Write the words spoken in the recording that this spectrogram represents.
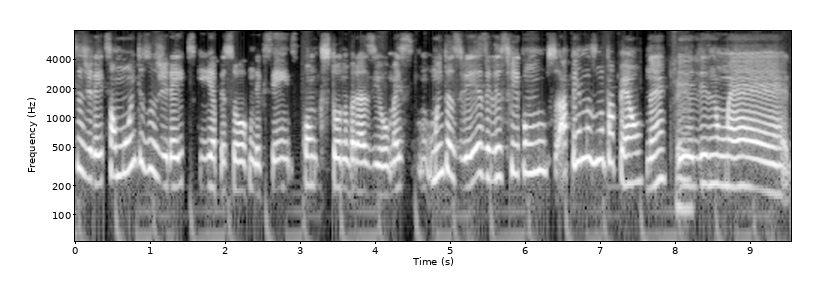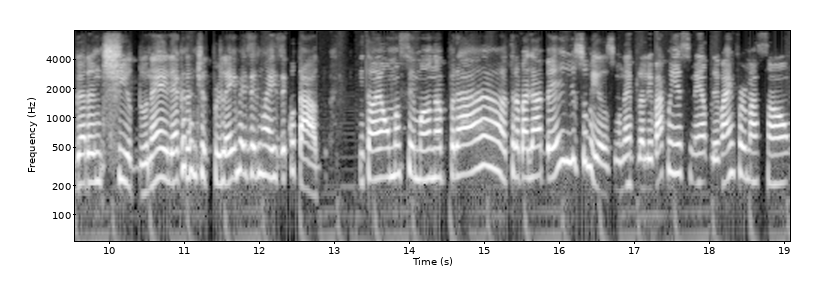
esses direitos são muitos os direitos que a pessoa com deficiência conquistou no Brasil, mas muitas vezes eles ficam apenas no papel, né? Sim. Ele não é garantido, né? Ele é garantido por lei, mas ele não é executado. Então é uma semana para trabalhar bem isso mesmo, né? Para levar conhecimento, levar informação,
